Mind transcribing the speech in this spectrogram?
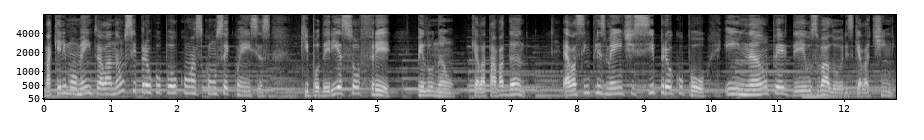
Naquele momento, ela não se preocupou com as consequências que poderia sofrer pelo não que ela estava dando. Ela simplesmente se preocupou em não perder os valores que ela tinha.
